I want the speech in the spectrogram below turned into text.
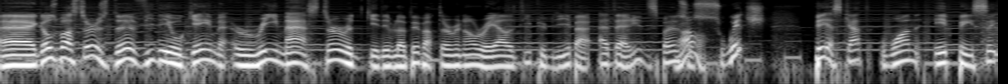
Euh, Ghostbusters de Video Game Remastered, qui est développé par Terminal Reality, publié par Atari, disponible Oh. sur Switch, PS4, One et PC.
